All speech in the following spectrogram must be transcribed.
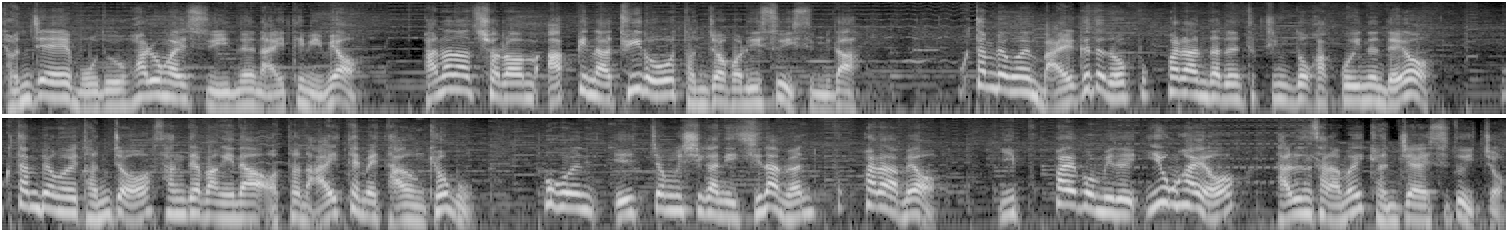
견제에 모두 활용할 수 있는 아이템이며 바나나처럼 앞이나 뒤로 던져버릴 수 있습니다. 폭탄병은 말 그대로 폭발한다는 특징도 갖고 있는데요. 폭탄병을 던져 상대방이나 어떤 아이템에 닿은 경우 혹은 일정 시간이 지나면 폭발하며 이 폭발 범위를 이용하여 다른 사람을 견제할 수도 있죠.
